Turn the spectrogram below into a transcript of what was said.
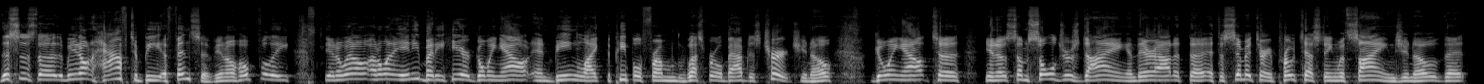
This is the, we don't have to be offensive. You know, hopefully, you know, don't, I don't want anybody here going out and being like the people from Westboro Baptist Church, you know, going out to, you know, some soldiers dying and they're out at the, at the cemetery protesting with signs, you know, that,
